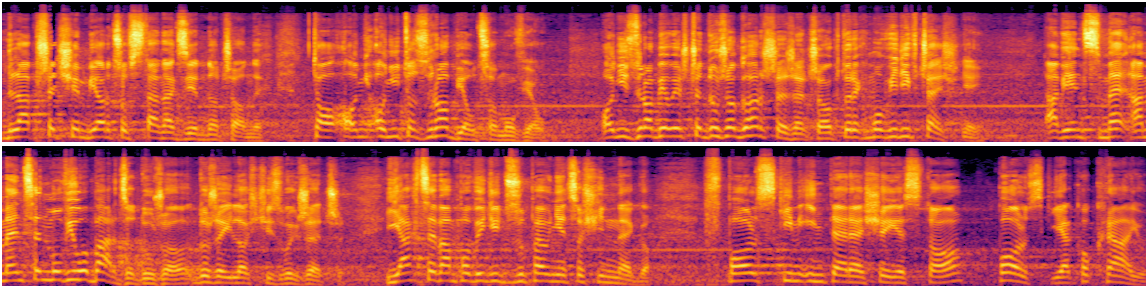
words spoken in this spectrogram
dla przedsiębiorców w Stanach Zjednoczonych. To oni, oni to zrobią, co mówią. Oni zrobią jeszcze dużo gorsze rzeczy, o których mówili wcześniej. A więc a Mencen mówił o bardzo dużo, dużej ilości złych rzeczy. Ja chcę wam powiedzieć zupełnie coś innego. W polskim interesie jest to, Polski jako kraju,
